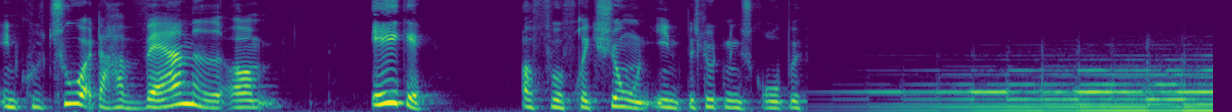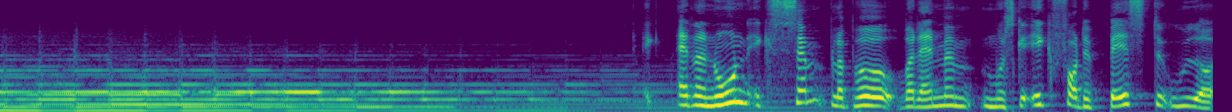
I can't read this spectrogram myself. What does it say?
en kultur, der har værnet om ikke at få friktion i en beslutningsgruppe. Er der nogle eksempler på, hvordan man måske ikke får det bedste ud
